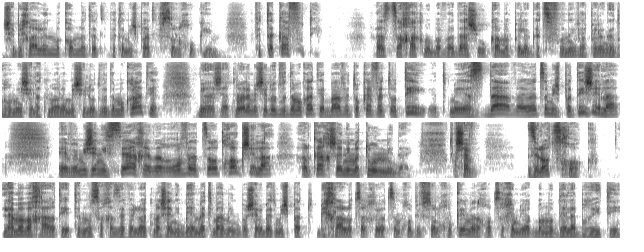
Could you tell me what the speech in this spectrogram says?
שבכלל אין מקום לתת לבית המשפט לפסול חוקים, ותקף אותי. ואז צחקנו בוועדה שהוקם הפלג הצפוני והפלג הדרומי של התנועה למשילות ודמוקרטיה. בגלל שהתנועה למשילות ודמוקרטיה באה ותוקפת אותי, את מייסדה והיועץ המשפטי שלה, אה, ומי שניסח את רוב הצעות חוק שלה, על כך שאני מתון מדי. עכשיו, זה לא צחוק. למה בחרתי את הנוסח הזה ולא את מה שאני באמת מאמין בו, שלבית משפט בכלל לא צריך להיות סמכות לפסול חוקים, ואנחנו צריכים להיות במודל הבריטי?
